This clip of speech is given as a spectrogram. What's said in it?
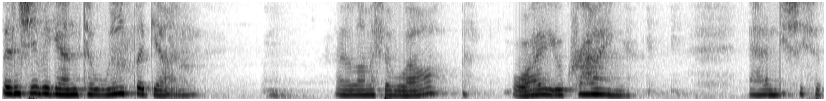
Then she began to weep again. And the Lama said, Well, why are you crying? And she said,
